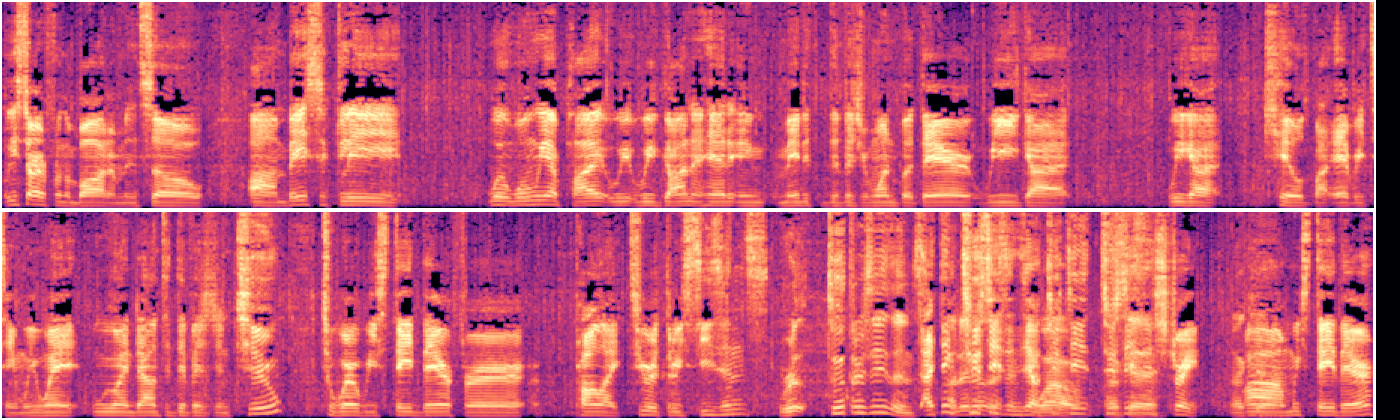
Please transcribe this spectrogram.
we started from the bottom, and so um, basically, when when we applied, we we gone ahead and made it to Division One, but there we got we got killed by every team. We went we went down to Division Two, to where we stayed there for probably like two or three seasons. Re- two or three seasons? I think I two seasons. Yeah, wow. two, two okay. seasons straight. Okay. Um, we stayed there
